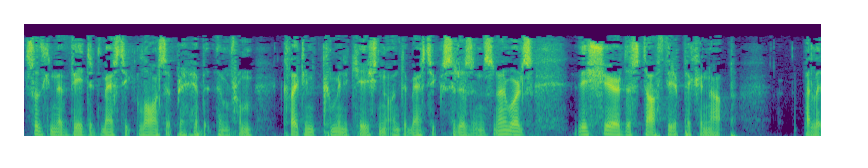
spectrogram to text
so they can evade domestic laws that prohibit them from collecting communication on domestic citizens. In other words, they share the stuff they're picking up by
